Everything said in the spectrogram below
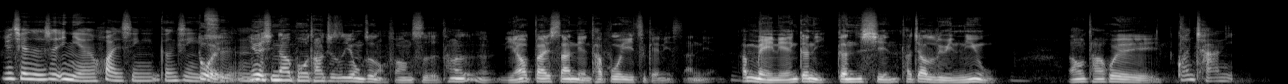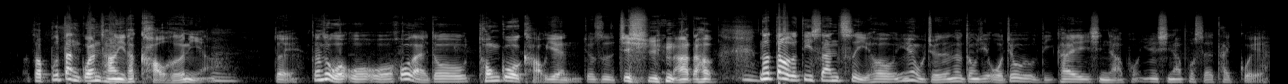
因为签证是一年换新更新一次。对，因为新加坡它就是用这种方式，它、嗯、你要待三年，它不会一次给你三年，它每年跟你更新，它叫 renew，然后它会观察你，它不但观察你，它考核你啊。嗯对，但是我我我后来都通过考验，就是继续拿到。嗯、那到了第三次以后，因为我觉得那东西，我就离开新加坡，因为新加坡实在太贵了，嗯、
